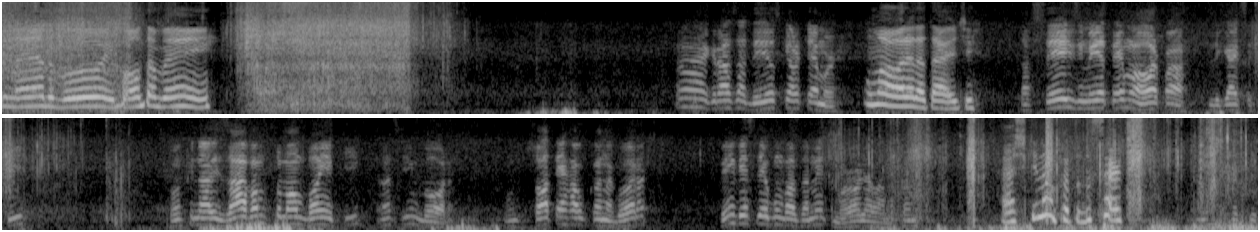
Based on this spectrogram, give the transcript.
Filé do boi, bom também. Ai, graças a Deus. Que hora que é, amor? Uma hora da tarde. Tá seis e meia até uma hora pra ligar isso aqui. Vamos finalizar, vamos tomar um banho aqui antes de ir embora. Vamos só aterrar o cano agora. Vem ver se tem algum vazamento, amor. Olha lá no cano. Acho que não, tá tudo certo. Que.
